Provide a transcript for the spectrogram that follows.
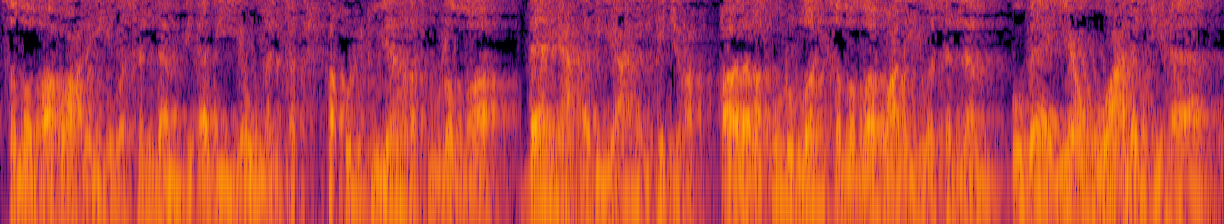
صلى الله عليه وسلم بأبي يوم الفتح فقلت يا رسول الله بايع أبي على الهجرة. قال رسول الله صلى الله عليه وسلم أبايعه على الجهاد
